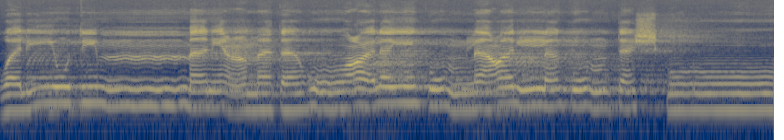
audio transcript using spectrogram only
وليتم نعمته عليكم لعلكم تشكرون.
